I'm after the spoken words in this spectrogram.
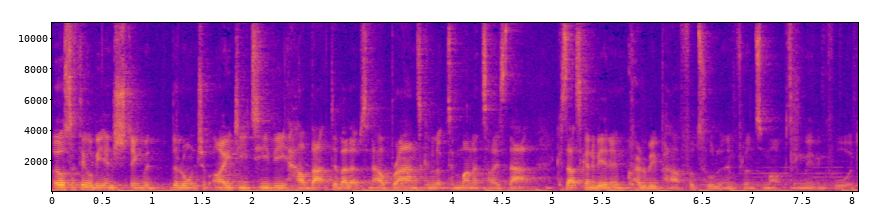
I also think it'll be interesting with the launch of IGTV, how that develops and how brands can look to monetize that, because that's going to be an incredibly powerful tool in influencer marketing moving forward.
